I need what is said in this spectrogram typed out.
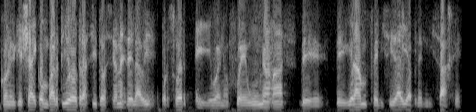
con el que ya he compartido otras situaciones de la vida, por suerte, y bueno, fue una más de, gran felicidad y aprendizaje.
